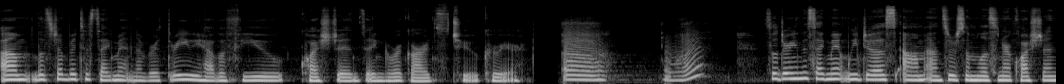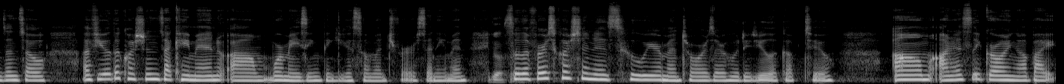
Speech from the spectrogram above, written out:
Um, let's jump into segment number three. We have a few questions in regards to career. Uh, what? So during the segment, we just um, answer some listener questions, and so a few of the questions that came in um, were amazing. Thank you guys so much for sending them in. So the first question is, who were your mentors, or who did you look up to? Um, honestly, growing up, I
